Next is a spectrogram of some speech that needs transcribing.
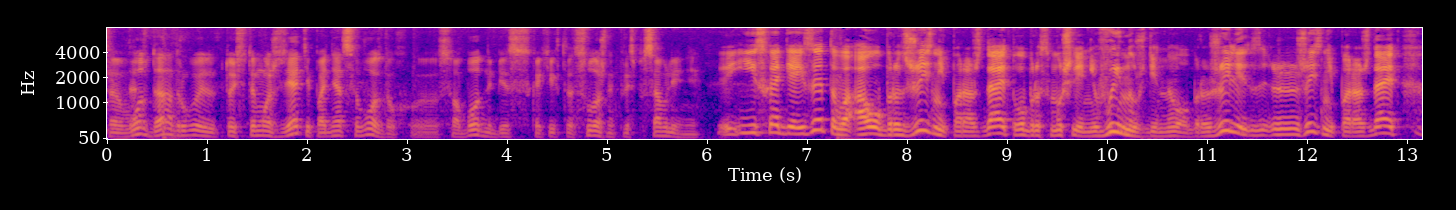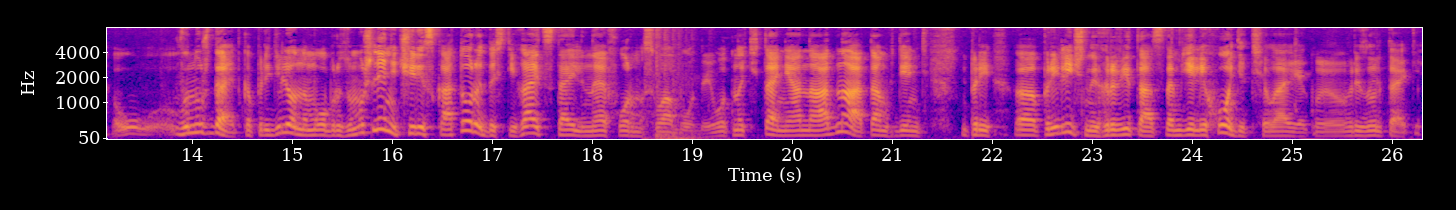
Да. Воздух, да, другой, то есть ты можешь взять и подняться в воздух э, свободно, без каких-то сложных приспособлений. И исходя из этого, а образ жизни порождает образ мышления. Вынужденный образ жизни порождает, вынуждает к определенному образу мышления, через который достигается та или иная форма свободы. И вот на Титане она одна, а там где-нибудь при э, приличной гравитации, там еле ходит человек э, в результате.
